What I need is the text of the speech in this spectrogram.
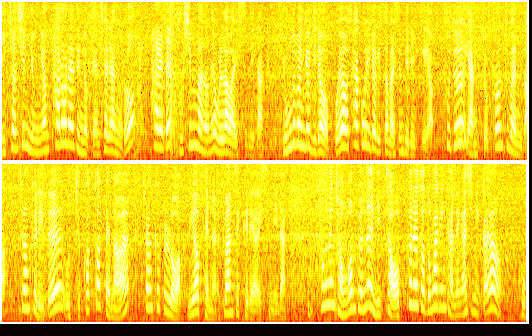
2016년 8월에 등록된 차량으로 890만 원에 올라와 있습니다. 용도 변경 이력 없고요. 사고 이력 있어 말씀드릴게요. 후드 양쪽 프론트 벤더, 트렁크 리드, 우측 커터 패널, 트렁크 플로어, 리어 패널 교환 체크되어 있습니다. 성능 점검표는 미차 어플에서도 확인 가능하시니까요. 그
